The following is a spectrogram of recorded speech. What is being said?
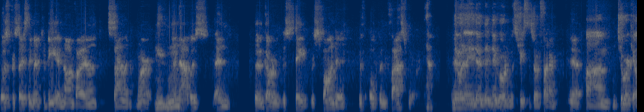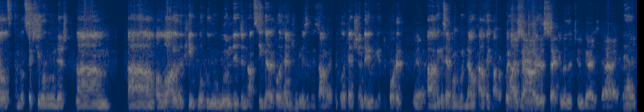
was precisely meant to be a nonviolent, silent march, Mhm. and that was and the government, the state responded with open class war. Yeah, they, they, they, they rode in the streets and started firing. Yeah. Um, two were killed, and about 60 were wounded. Um, um, a lot of the people who were wounded did not seek medical attention because if they sought medical attention, they would get deported Yeah. uh, because everyone would know how they got Which how is how injured. the second of the two guys died, Yeah. right?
